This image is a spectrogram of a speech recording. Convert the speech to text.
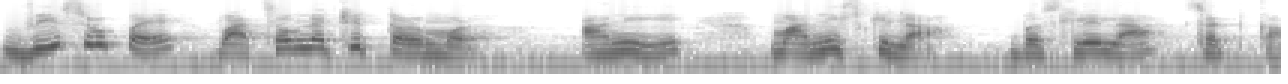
वीस रुपये वाचवण्याची तळमळ आणि माणुसकीला बसलेला चटका.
